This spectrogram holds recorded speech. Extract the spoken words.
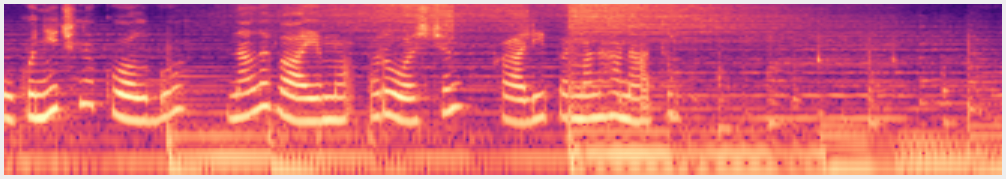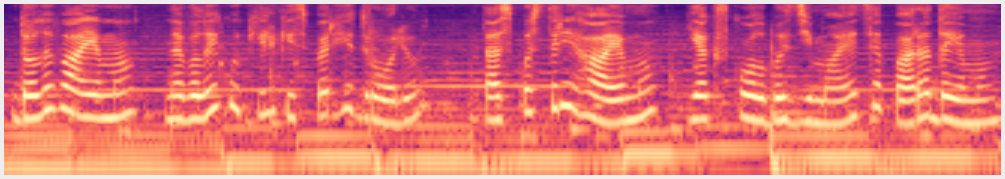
У конічну колбу наливаємо розчин калій перманганату. Доливаємо невелику кількість пергідролю та спостерігаємо, як з колби здіймається пара диму.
